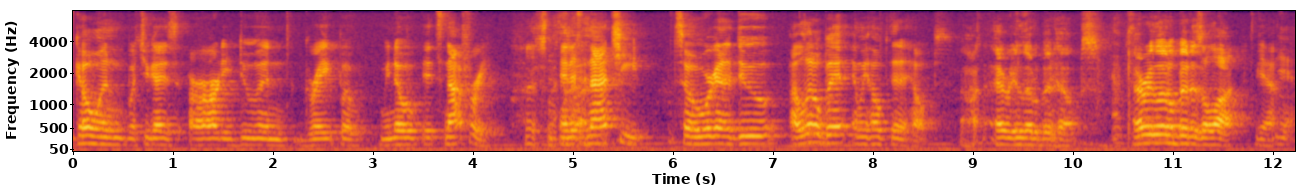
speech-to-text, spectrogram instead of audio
going. What you guys are already doing great, but we know it's not free and it's not cheap. So we're gonna do a little bit, and we hope that it helps. Uh, Every little bit helps. Absolutely. Every little bit is a lot. Yeah. Yeah.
